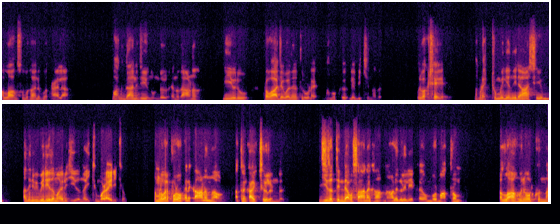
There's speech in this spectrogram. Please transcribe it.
അള്ളാഹു സുബാനുഹു വാഗ്ദാനം ചെയ്യുന്നുണ്ട് എന്നതാണ് ഈ ഒരു പ്രവാചക വചനത്തിലൂടെ നമുക്ക് ലഭിക്കുന്നത്. ഒരുപക്ഷെ നമ്മുടെ ഏറ്റവും വലിയ നിരാശയും അതിന് വിപരീതമായ ഒരു ജീവിതം നയിക്കുമ്പോഴായിരിക്കും. നമ്മൾ പലപ്പോഴും ഒക്കെ കാണുന്നതാവും. അത്തരം കാഴ്ചകളുണ്ട്. ജീവിതത്തിന്റെ അവസാന നാളുകളിലേക്ക് ആകുമ്പോൾ മാത്രം അള്ളാഹുവിനെ ഓർക്കുന്ന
